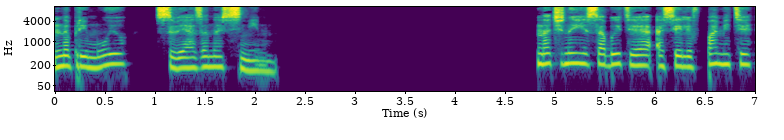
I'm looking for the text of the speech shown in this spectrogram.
напрямую связано с ним. Ночные события осели в памяти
